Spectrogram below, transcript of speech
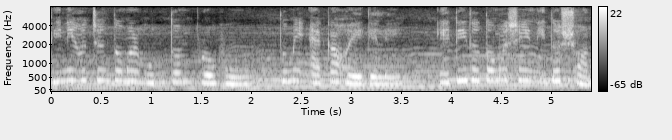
তিনি হচ্ছেন তোমার উত্তম প্রভু, তুমি একা হয়ে গেলে। এটি তো তোমার সেই নিদর্শন।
